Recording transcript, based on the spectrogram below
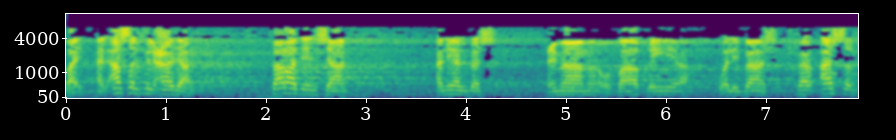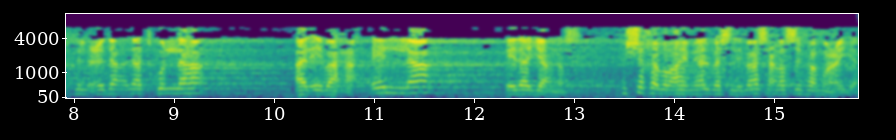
طيب الأصل في العادات فرد إنسان أن يلبس عمامة وطاقية ولباس فأصل في العادات كلها الإباحة إلا إذا جاء نص. فالشيخ إبراهيم يلبس لباس على صفة معينة.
